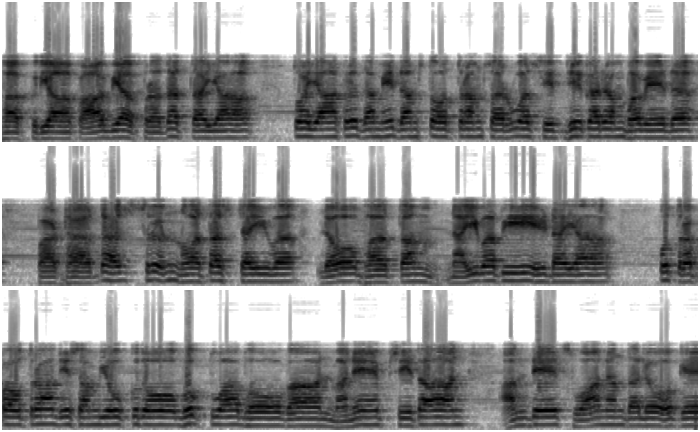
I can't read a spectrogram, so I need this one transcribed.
भक्र्या काव्यप्रदत्तया। त्वया कृतमिदं स्तोत्रं सर्वसिद्धिकरं भवेद् पठत शृण्वतश्चैव लोभतं नैव पीडय। पुत्रपौत्रादिसंयुक्तो भुक्त्वा भोगान् मनेप्सितान् अन्ते स्वानन्दलोके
